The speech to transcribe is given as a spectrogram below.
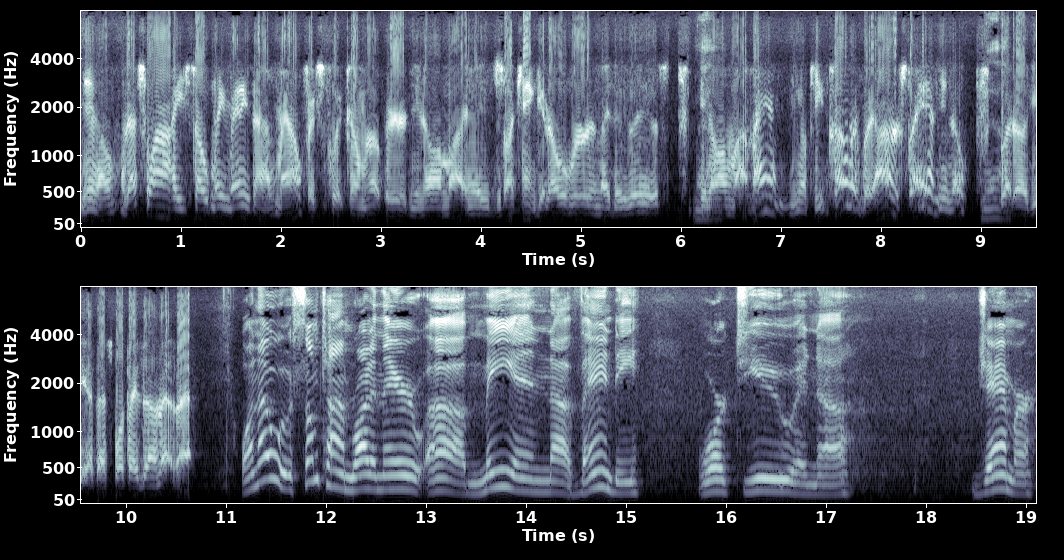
You know, that's why he's told me many times, man, I'll fix quit coming up here. You know, I'm like, you just I can't get over, and they do this. You know, I'm like, man, you know, keep coming, but I understand, you know. Yeah. But uh, yeah, that's what they done that night. Well, I know it was sometime right in there. Uh, me and uh, Vandy worked you and uh, Jammer.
